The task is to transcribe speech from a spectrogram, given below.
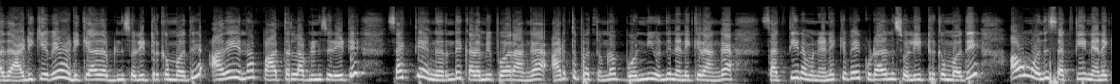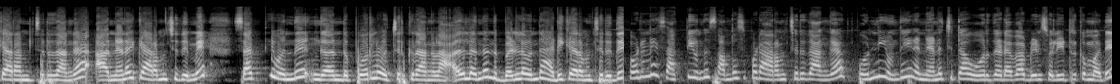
அது அடிக்கவே அடிக்காது அப்படின்னு சொல்லிட்டு இருக்கும்போது அதே தான் பார்த்துடலாம் அப்படின்னு சொல்லிட்டு சக்தி அங்கேருந்து கிளம்பி போகிறாங்க அடுத்து பார்த்தோம்னா பொன்னி வந்து நினைக்கிறாங்க. சக்தி நம்ம நினைக்கவே கூடாதுன்னு சொல்லிட்டு இருக்கும்போது அவங்க வந்து சக்தியை நினைக்க ஆரம்பிச்சிருந்தாங்க நினைக்க ஆரம்பிச்சதுமே சக்தி வந்து இங்கே அந்த பொருளை வச்சிருக்கிறாங்களா? அதுல இருந்து அந்த பெல்லை வந்து அடிக்க ஆரம்பிச்சிருது. உடனே சக்தி வந்து சந்தோஷப்பட ஆரம்பிச்சிருந்தாங்க பொன்னி வந்து என்னை நினைச்சிட்டா ஒரு தடவை அப்படின்னு சொல்லிட்டு இருக்கும்போது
